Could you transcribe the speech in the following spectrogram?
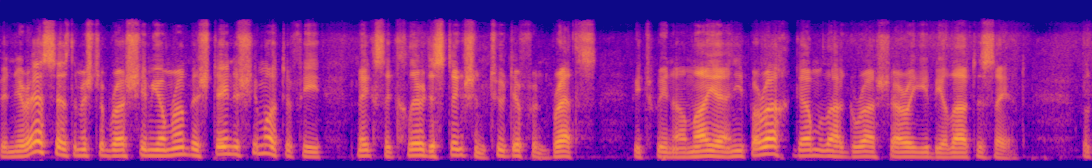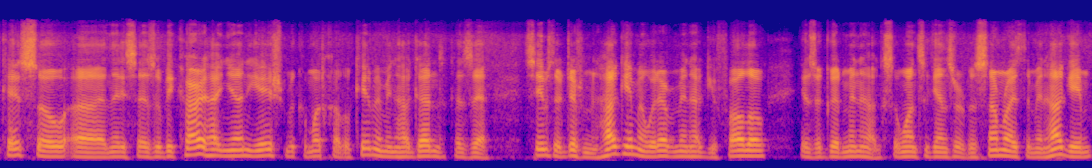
V'nireh says the Mishnah Brashim Yomram B'shtei Neshimot, if he makes a clear distinction, two different breaths between Almaya and Yit Barach, Gam Lahagra Shara, you'd be allowed to say it. Okay, so uh, and then he says, "Ubikar hanyan yesh mekomot chalukim minhagan kazeh." Seems they're different minhagim, and whatever minhag you follow is a good minhag. So once again, sort of to summarize the minhagim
